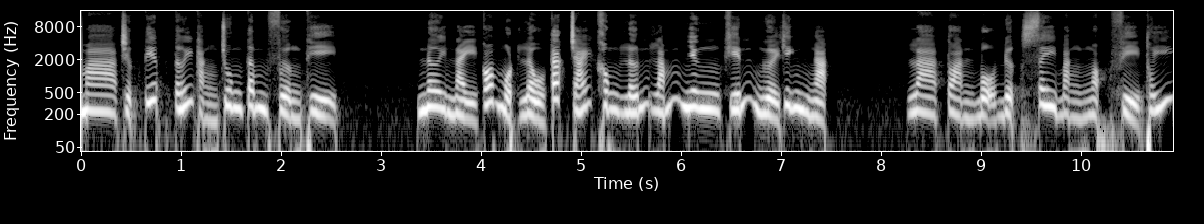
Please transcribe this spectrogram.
Mà trực tiếp tới thẳng trung tâm phường thị. Nơi này có một lầu các trái không lớn lắm nhưng khiến người kinh ngạc. Là toàn bộ được xây bằng ngọc phỉ thúy.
